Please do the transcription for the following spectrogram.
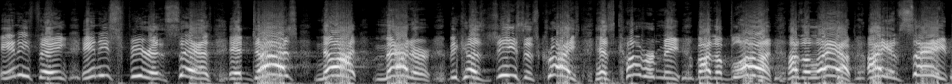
anything, any spirit says, it does not matter because Jesus Christ has covered me by the blood of the Lamb. I am saved.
